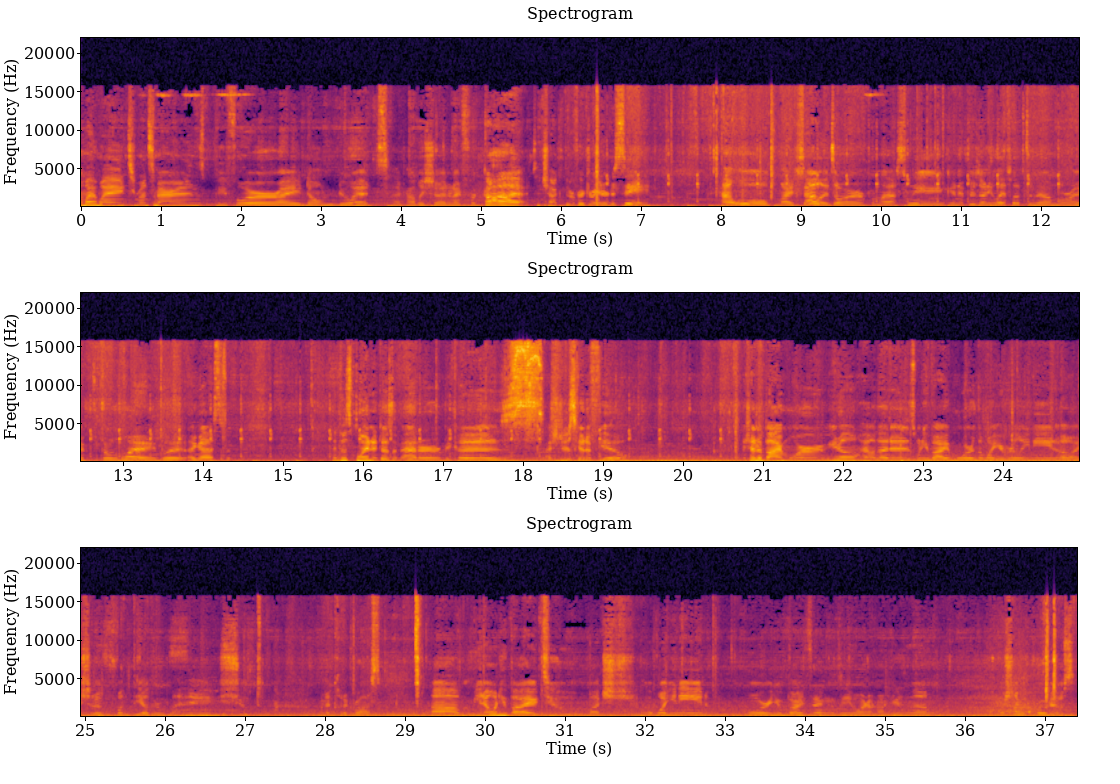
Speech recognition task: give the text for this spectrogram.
on my way to run some errands before I don't do it. I probably should, and I forgot to check the refrigerator to see how old my salads are from last week and if there's any life left in them or I throw them away. But I guess at this point it doesn't matter because I should just get a few. I tend to buy more, you know how that is when you buy more than what you really need. Oh, I should have went the other way. Shoot I'm gonna cut across. Um, you know when you buy too much of what you need, or you buy things and you are not using them, especially with produce.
